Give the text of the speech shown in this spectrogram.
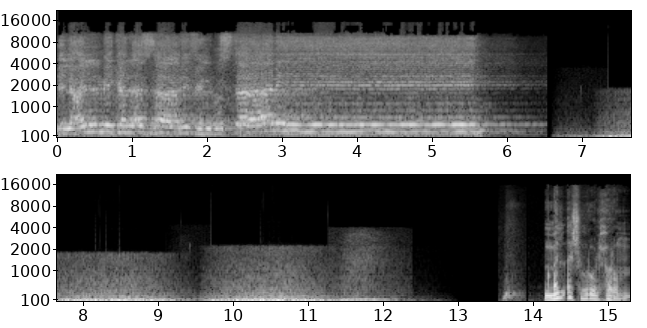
للعلم كالأزهار في البستان. ما الأشهر الحرم؟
